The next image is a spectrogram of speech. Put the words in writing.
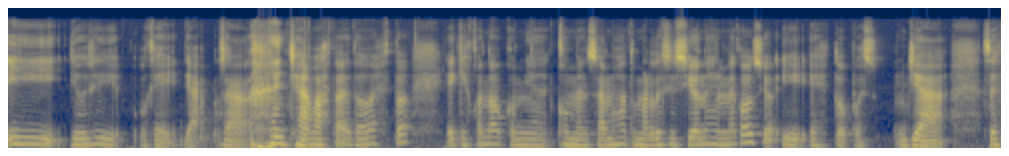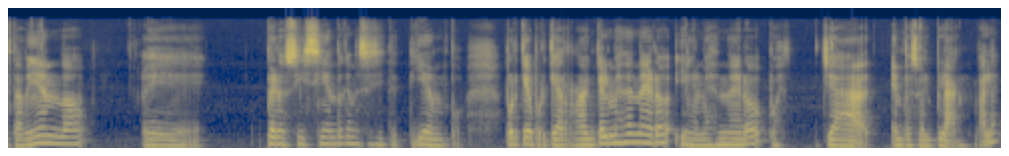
Y yo decidí, ok, ya, o sea, ya basta de todo esto. Y aquí es cuando comenzamos a tomar decisiones en el negocio y esto pues ya se está viendo. Eh, pero sí siento que necesite tiempo. ¿Por qué? Porque arranca el mes de enero y en el mes de enero pues ya empezó el plan, ¿vale?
